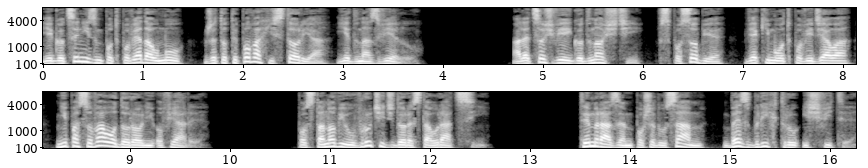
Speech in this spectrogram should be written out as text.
Jego cynizm podpowiadał mu, że to typowa historia, jedna z wielu. Ale coś w jej godności, w sposobie, w jaki mu odpowiedziała, nie pasowało do roli ofiary. Postanowił wrócić do restauracji. Tym razem poszedł sam, bez blichtru i świty.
